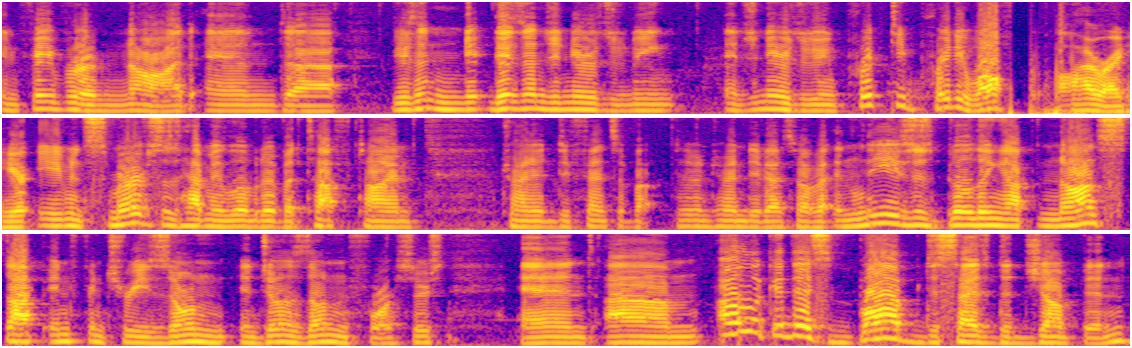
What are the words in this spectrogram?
in favor of Nod, and uh, these en- these engineers are doing engineers are doing pretty pretty well for right here. Even Smurfs is having a little bit of a tough time trying to defensive trying to defensive and Lee is just building up non-stop infantry zone in Jones zone enforcers. And um, oh look at this! Bob decides to jump in,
